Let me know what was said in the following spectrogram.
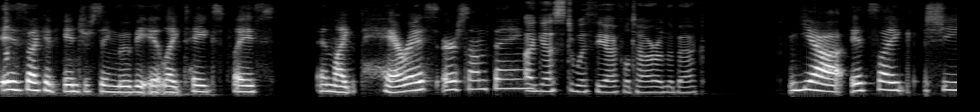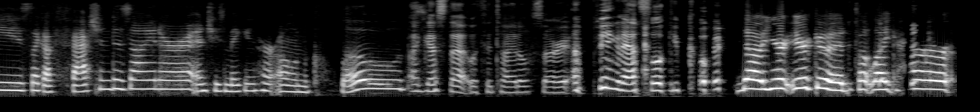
is like an interesting movie. It like takes place in like Paris or something. I guessed with the Eiffel Tower in the back. Yeah, it's like she's like a fashion designer and she's making her own clothes. I guess that with the title. Sorry, I'm being an asshole. Keep going. No, you're you're good, but like her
